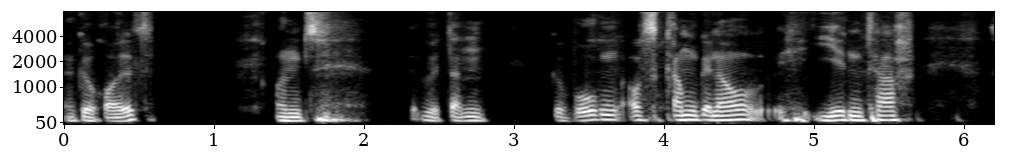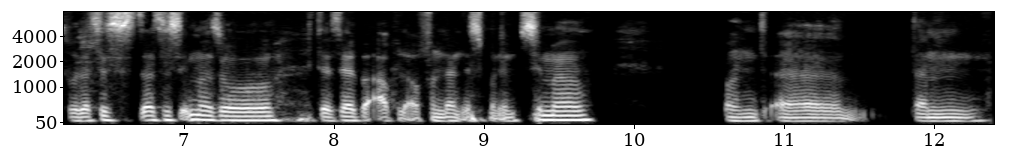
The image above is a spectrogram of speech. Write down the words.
gerollt und wird dann gewogen aufs Gramm genau jeden Tag. So, das ist das ist immer so derselbe Ablauf und dann ist man im Zimmer und äh, dann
